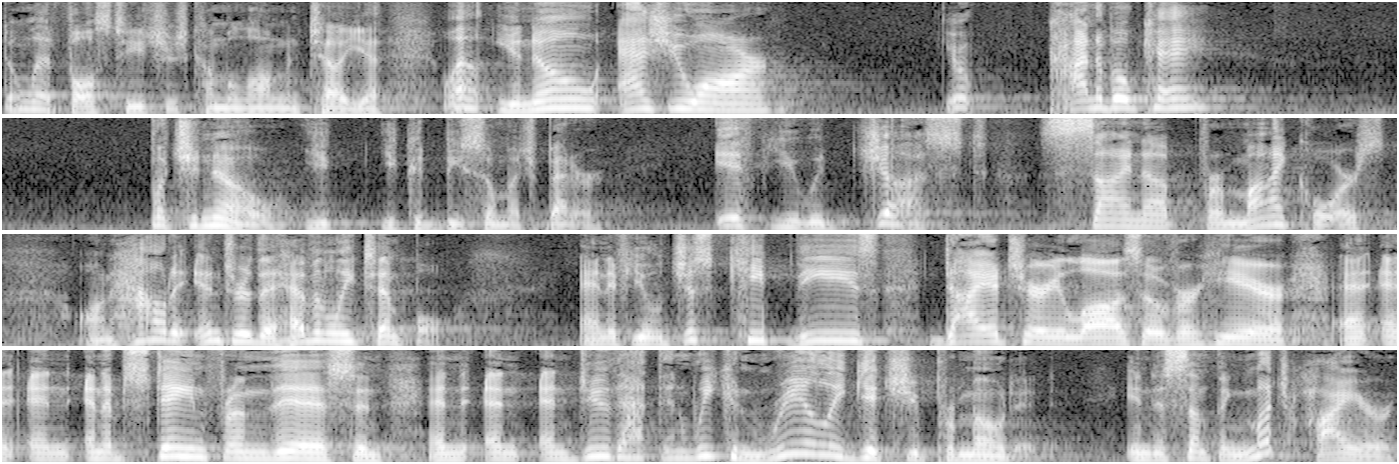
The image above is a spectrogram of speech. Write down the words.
Don't let false teachers come along and tell you, well, you know, as you are, you're kind of okay. But you know, you, you could be so much better if you would just sign up for my course on how to enter the heavenly temple. And if you'll just keep these dietary laws over here and, and, and, abstain from this and, and, and, and do that, then we can really get you promoted into something much higher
